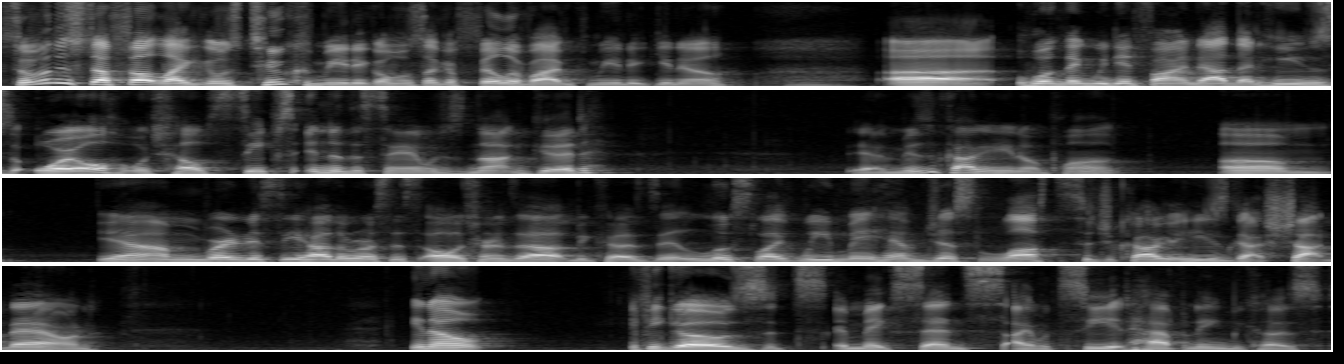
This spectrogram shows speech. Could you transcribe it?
Some of this stuff felt like it was too comedic, almost like a filler vibe comedic, you know? Uh, one thing we did find out that he used oil, which helps seeps into the sand, which is not good. Yeah, Mizukage ain't no punk. Um, yeah, I'm ready to see how the rest of this all turns out because it looks like we may have just lost Tsuchikage. He just got shot down. You know, if he goes, it's, it makes sense. I would see it happening because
